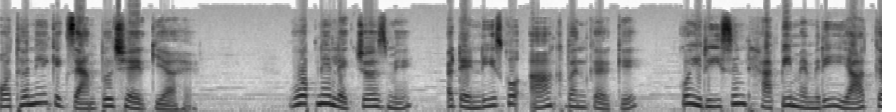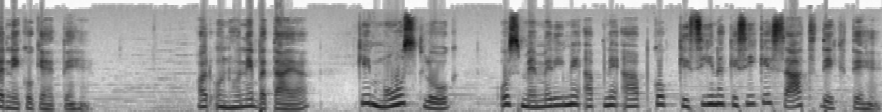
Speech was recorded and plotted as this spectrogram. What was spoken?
ऑथर ने एक एग्ज़ाम्पल शेयर किया है। वो अपने लेक्चर्स में अटेंडीज़ को आँख बंद करके कोई रीसेंट हैप्पी मेमोरी याद करने को कहते हैं। और उन्होंने बताया कि मोस्ट लोग उस मेमोरी में अपने आप को किसी न किसी के साथ देखते हैं।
